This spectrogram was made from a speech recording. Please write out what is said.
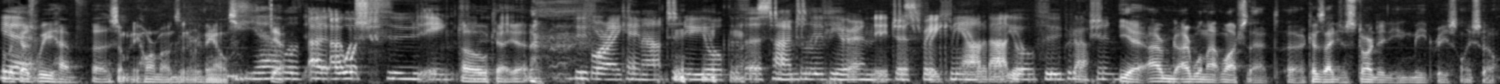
Yeah. because we have uh, so many hormones and everything else. yeah, well, I, I watched Food Inc. oh, okay, yeah. before I came out to New York the first time to live here, and it just freaked me out about your food production. Yeah, I'm, I will not watch that because I just started eating meat recently. So,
